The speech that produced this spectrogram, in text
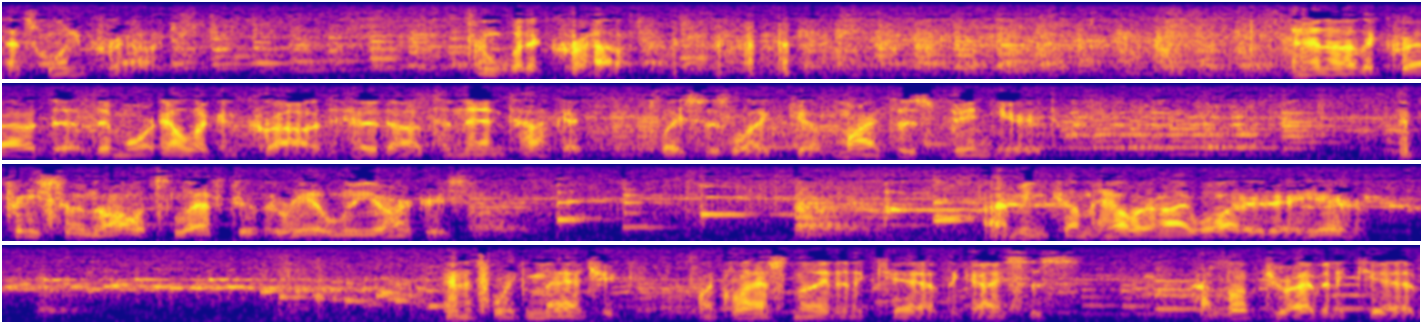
that's one crowd. And what a crowd. and then another crowd, the, the more elegant crowd, head out to Nantucket, places like uh, Martha's Vineyard. And pretty soon all that's left are the real New Yorkers. I mean, come hell or high water, they're here. And it's like magic. Like last night in a cab, the guy says, I love driving a cab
